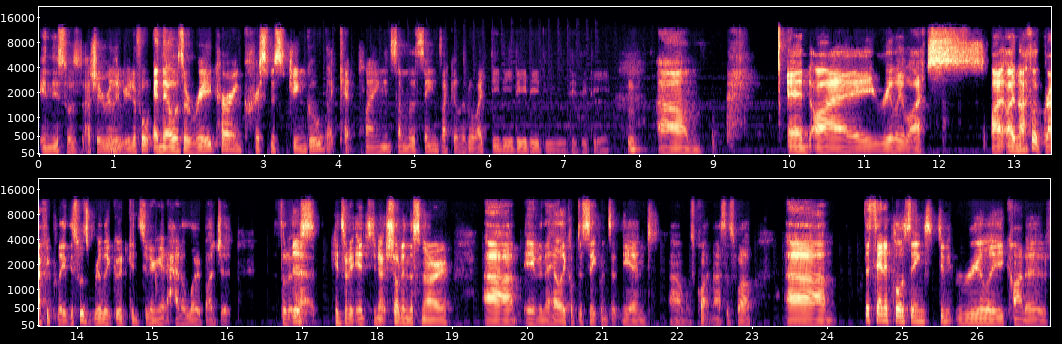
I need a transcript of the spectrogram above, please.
in this was actually really mm. beautiful, and there was a recurring Christmas jingle that kept playing in some of the scenes, like a little like dee dee dee dee dee dee dee. Mm. Um, and I really liked. I and I thought graphically this was really good considering it had a low budget. I thought it was considering it's you know shot in the snow. Um, even the helicopter sequence at the end um, was quite nice as well. Um, the Santa Claus things didn't really kind of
